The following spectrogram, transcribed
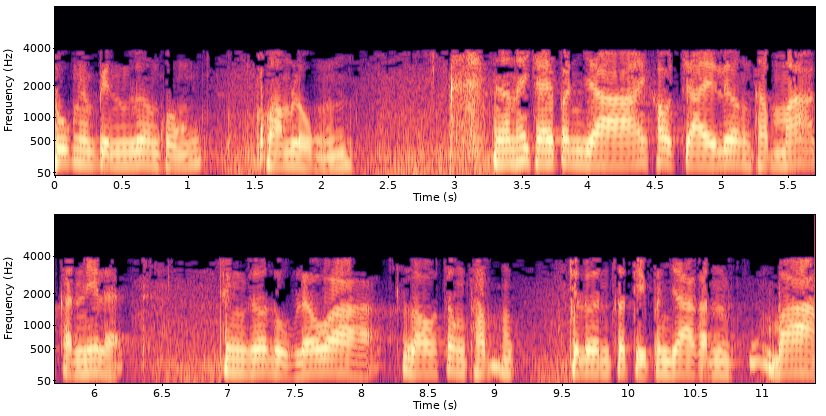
ทุกข์เนี่ยเป็นเรื่องของความหลงงั้นให้ใช้ปัญญาให้เข้าใจเรื่องธรรมะกันนี่แหละ จึงสรุปแล้วว่าเราต้องทำ เจริญสติปัญญากันบ้าง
